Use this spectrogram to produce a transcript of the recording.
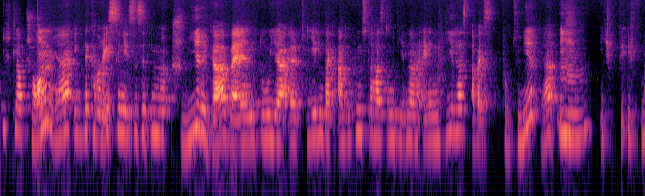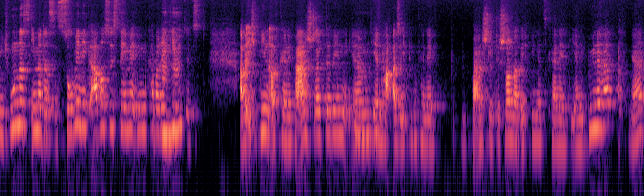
ich glaube schon, ja. in der Kabarettszene ist es halt immer schwieriger, weil du ja halt jeden Tag andere Künstler hast und mit jedem einen eigenen Deal hast, aber es funktioniert. Ja. Mhm. Ich, ich, ich, mich wundert es immer, dass es so wenig Abosysteme im Kabarett mhm. gibt. Jetzt, aber ich bin auch keine Veranstalterin, ähm, mhm. die ein, also ich bin keine Veranstalter schon, aber ich bin jetzt keine, die eine Bühne hat. Ja.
